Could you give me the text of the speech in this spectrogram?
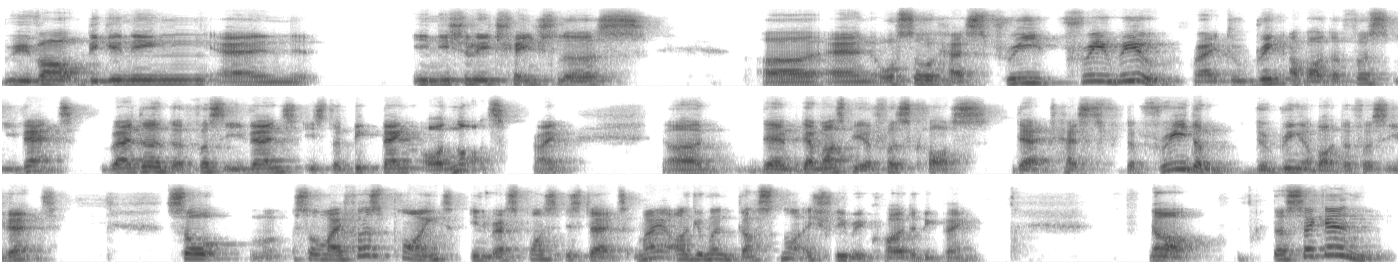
without beginning and initially changeless, uh, and also has free free will, right, to bring about the first event, whether the first event is the Big Bang or not, right? Uh, there, there must be a first cause that has the freedom to bring about the first event. So, so my first point in response is that my argument does not actually require the Big Bang. Now, the second,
